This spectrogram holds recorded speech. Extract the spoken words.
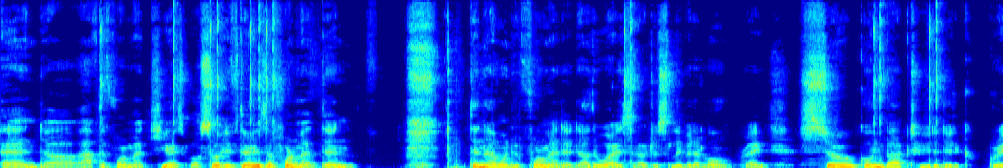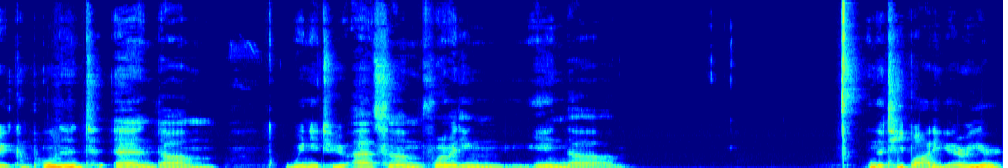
and uh, I have the format here as well. So if there is a format, then then I want to format it. Otherwise, I'll just leave it alone, right? So going back to the data grid component, and um, we need to add some formatting in the in the T-body area,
